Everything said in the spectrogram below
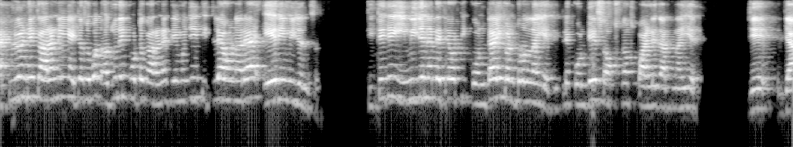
ऍफ्लुएंट हे कारण आहे याच्यासोबत अजून एक मोठं कारण आहे ते म्हणजे तिथल्या होणाऱ्या एअर इमिजनचं तिथे जे इमिजन आहे त्याच्यावरती कोणताही कंट्रोल नाहीये. तिथले कोणतेही सॉक्स नॉक्स पाळले जात नाहीयेत. जे ज्या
